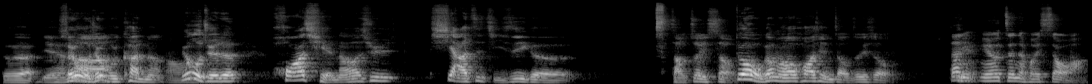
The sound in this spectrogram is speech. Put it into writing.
对不对？所以我就不看呢，因为我觉得花钱然后去吓自己是一个。找罪受，对啊，我干嘛要花钱找罪受？但因为真的会瘦啊。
